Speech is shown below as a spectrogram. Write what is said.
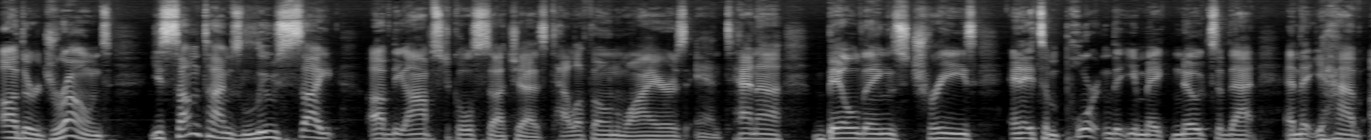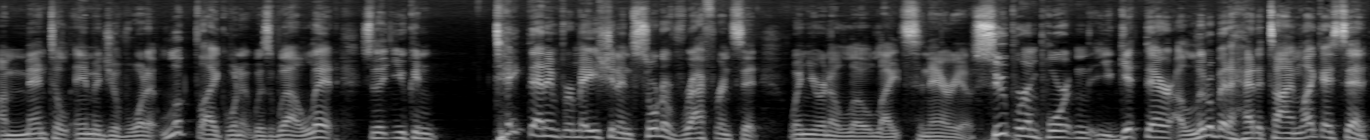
other drones, you sometimes lose sight of the obstacles such as telephone wires, antenna, buildings, trees. And it's important that you make notes of that and that you have a mental image of what it looked like when it was well lit so that you can take that information and sort of reference it when you're in a low light scenario. Super important that you get there a little bit ahead of time. Like I said,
